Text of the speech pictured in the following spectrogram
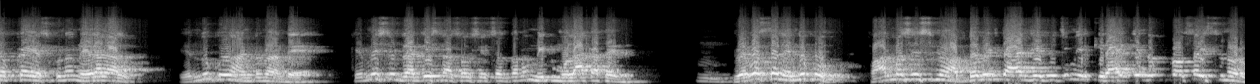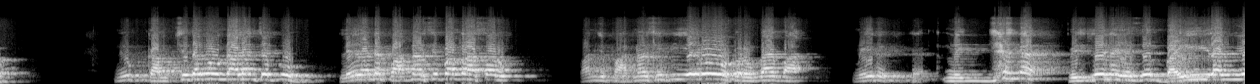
చొక్కా వేసుకున్న నేరగాళ్ళు. ఎందుకు అంటున్నా అంటే కెమిస్ట్ డ్రగ్గిస్ట్ అసోసియేషన్తో మీకు ములాఖాత్ అయింది. వ్యవస్థను ఎందుకు? ఫార్మసిస్ట్ను అప్డేట్ తయారు చేపించి మీరు కిరాయికి ఎందుకు ప్రోత్సహిస్తున్నారు. నువ్వు ఖచ్చితంగా ఉండాలని చెప్పు. లేదంటే పార్ట్నర్షిప్ అని రాస్తారు. వానికి పార్ట్నర్షిప్ ఇయ్యరు ఒక రూపాయి మీరు నిజంగా విశ్లేషణ చేస్తే బహిరంగ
